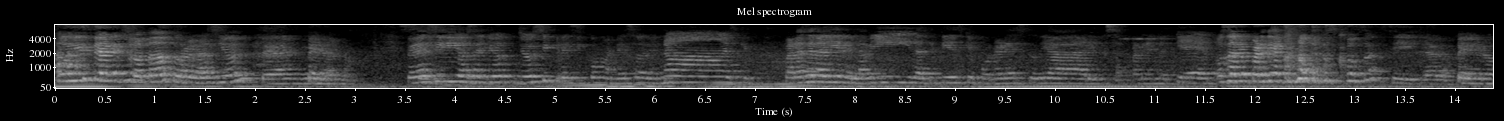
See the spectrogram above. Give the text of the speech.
Pudiste haber explotado tu relación, Pero, pero no. Pero sí, o sea, yo, yo sí crecí como en eso de, no, es que para ser alguien en la vida te tienes que poner a estudiar y estar perdiendo el tiempo. O sea, lo perdía con otras cosas. Sí, claro. Pero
